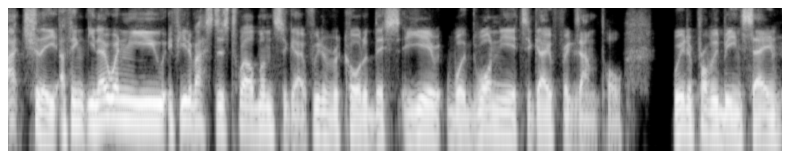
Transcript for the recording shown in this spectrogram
actually, I think you know when you if you'd have asked us twelve months ago, if we'd have recorded this a year with one year to go, for example, we'd have probably been saying,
